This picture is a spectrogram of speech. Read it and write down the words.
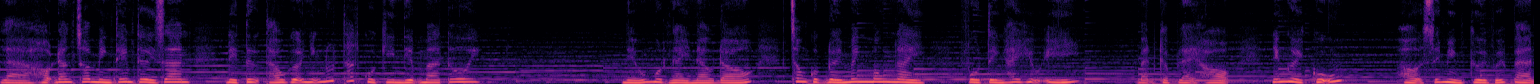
là họ đang cho mình thêm thời gian để tự tháo gỡ những nút thắt của kỷ niệm mà thôi. Nếu một ngày nào đó trong cuộc đời mênh mông này, vô tình hay hữu ý. Bạn gặp lại họ, những người cũ, họ sẽ mỉm cười với bạn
